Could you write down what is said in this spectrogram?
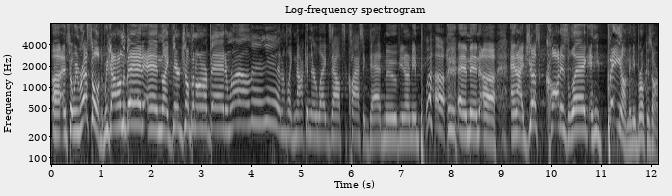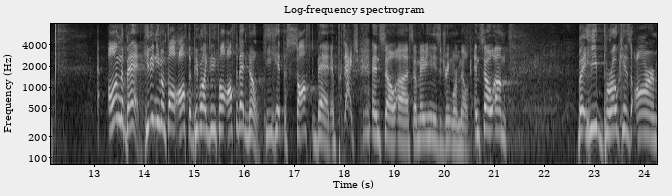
uh, and so we wrestled. We got on the bed and like they're jumping on our bed and we're, oh, yeah. And I'm like knocking their legs out. It's a classic dad move. You know what I mean? and then, uh, and I just caught his leg and he bam, and he broke his arm on the bed. He didn't even fall off the. People are like, did he fall off the bed? No, he hit the soft bed and and so uh, so maybe he needs to drink more milk. And so um, but he broke his arm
